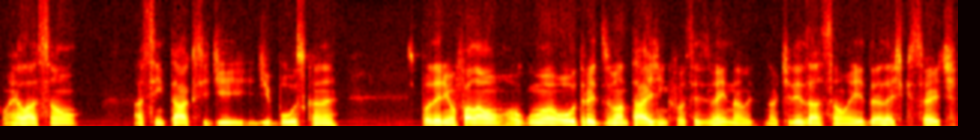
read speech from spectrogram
com relação à sintaxe de, de busca, né? Vocês poderiam falar um, alguma outra desvantagem que vocês veem na, na utilização aí do Elasticsearch?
